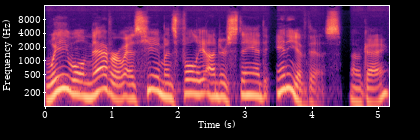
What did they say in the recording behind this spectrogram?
we will never, as humans, fully understand any of this, okay?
